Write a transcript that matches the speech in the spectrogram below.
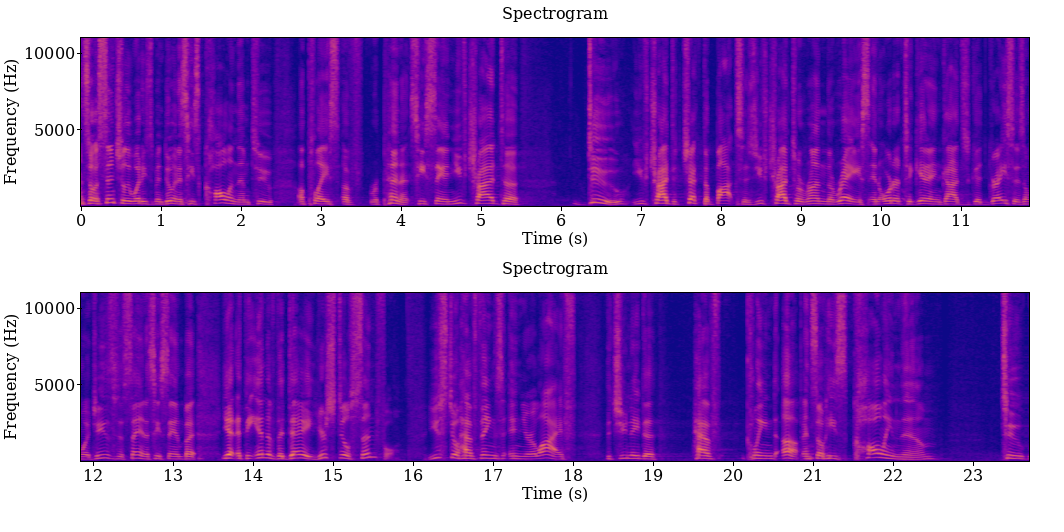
And so essentially, what he's been doing is he's calling them to a place of repentance. He's saying, You've tried to do, you've tried to check the boxes, you've tried to run the race in order to get in God's good graces. And what Jesus is saying is, He's saying, But yet at the end of the day, you're still sinful you still have things in your life that you need to have cleaned up. And so he's calling them to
